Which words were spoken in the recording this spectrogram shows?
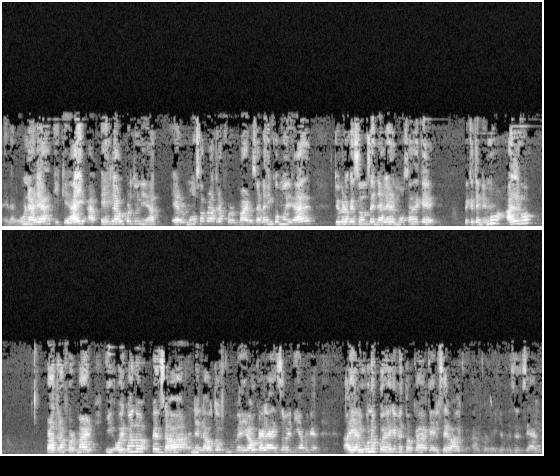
en algún área y que hay, es la oportunidad hermosa para transformar, o sea, las incomodidades yo creo que son señales hermosas de que, de que tenemos algo para transformar. Y hoy cuando pensaba en el auto, me iba a buscar la eso venía porque hay algunos jueves que me toca que él se va al, colegio presencial.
